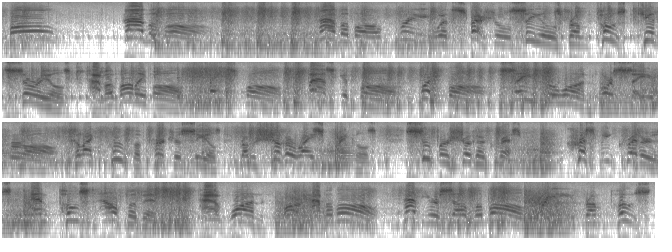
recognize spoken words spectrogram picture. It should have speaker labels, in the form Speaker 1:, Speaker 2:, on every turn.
Speaker 1: ball? Have a ball. Have a ball free with special seals from Post Kids Cereals. Have a volleyball, baseball, basketball, football, save for one or save for all. Collect proof of purchase seals from Sugar Rice Krinkles, Super Sugar Crisp, Crispy Critters, and Post Alpha-Bits. Have one or have a ball. Have yourself a ball free from Post.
